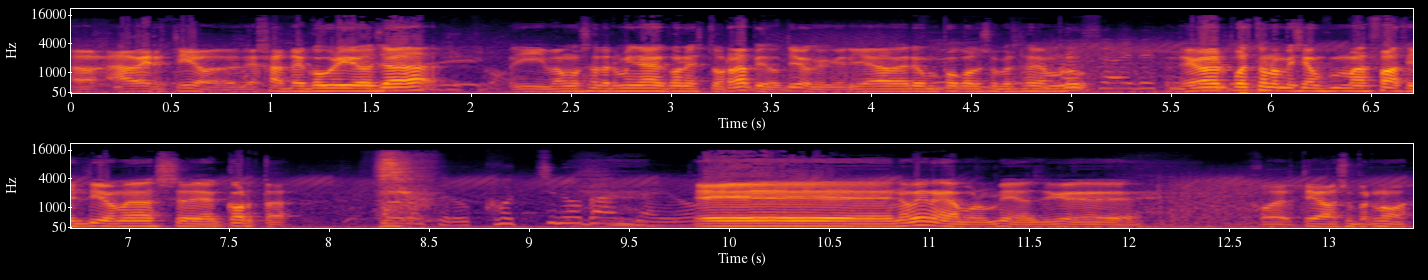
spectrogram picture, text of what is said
a ver, tío, dejad de cubriros ya. Y vamos a terminar con esto rápido, tío. Que quería ver un poco el Super Saiyan Blue. Tendría que haber puesto una misión más fácil, tío, más eh, corta. Eh, no vienen a por mí, así que... Joder, tío, la supernova.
